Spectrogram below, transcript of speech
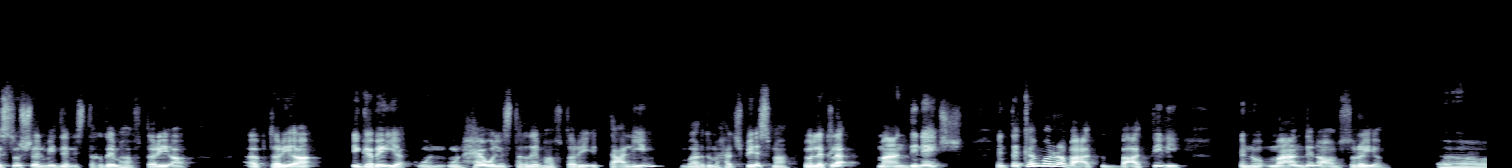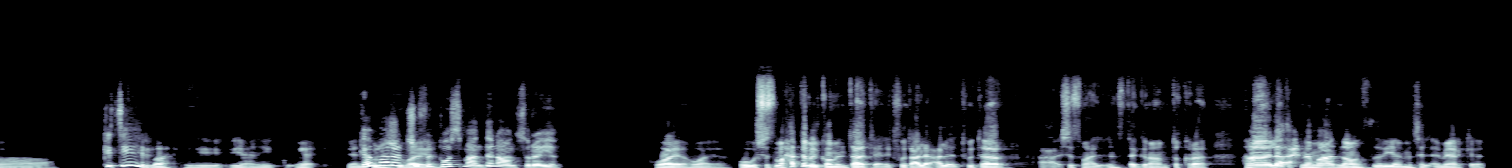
السوشيال ميديا نستخدمها في بطريقة إيجابية ون ونحاول نستخدمها في طريقة تعليم، برضه ما حدش بيسمع، يقول لك لأ، ما عندناش. أنت كام مرّة بعت بعتّ لي إنه ما عندنا عنصرية؟ آه، كتير. والله يعني يعني كلش مرّة تشوف. الpost ما عندنا عنصرية؟ هواية، هواية. وشو اسمه حتى بالكومنتات يعني تفوت على على تويتر شو اسمه على الإنستجرام تقرأ ها لأ إحنا ما عندنا عنصرية مثل أمريكا،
